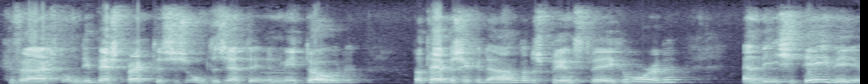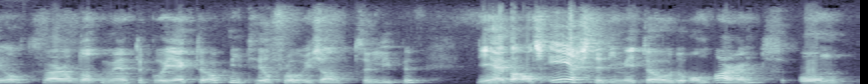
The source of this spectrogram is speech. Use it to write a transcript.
gevraagd om die best practices om te zetten in een methode. Dat hebben ze gedaan, dat is Prins 2 geworden. En de ICT-wereld, waar op dat moment de projecten ook niet heel florisant liepen, die hebben als eerste die methode omarmd om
